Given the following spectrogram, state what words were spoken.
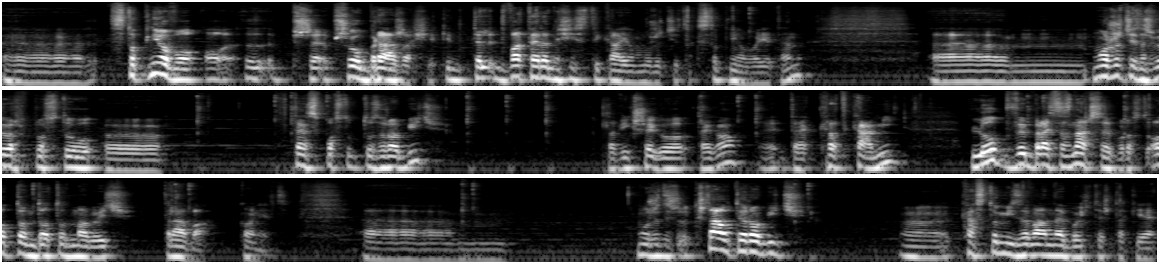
e, stopniowo o, e, prze, przeobraża się. Kiedy te dwa tereny się stykają, możecie tak stopniowo je ten. Em, możecie też wybrać po prostu e, w ten sposób to zrobić dla większego tego, e, tak kratkami, lub wybrać, zaznaczyć sobie po prostu odtąd dotąd ma być trawa, koniec. Em, może też kształty robić e, kustomizowane, bądź też takie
